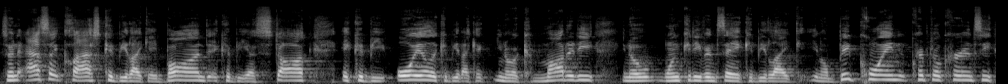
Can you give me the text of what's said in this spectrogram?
So, an asset class could be like a bond, it could be a stock, it could be oil, it could be like a you know a commodity. You know, one could even say it could be like you know Bitcoin, cryptocurrency.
